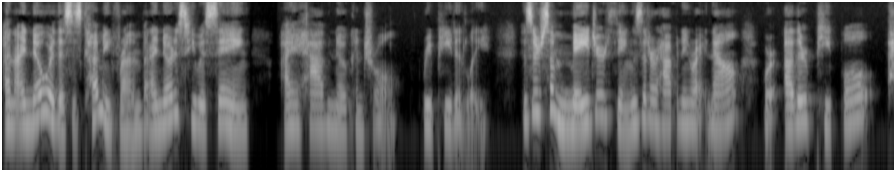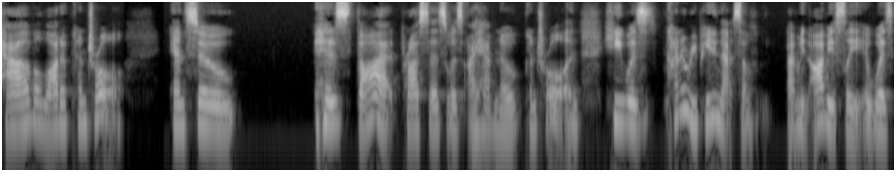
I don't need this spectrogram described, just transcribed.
and I know where this is coming from, but I noticed he was saying, I have no control repeatedly. Is there some major things that are happening right now where other people have a lot of control? And so his thought process was, I have no control. And he was kind of repeating that self. I mean, obviously it was,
